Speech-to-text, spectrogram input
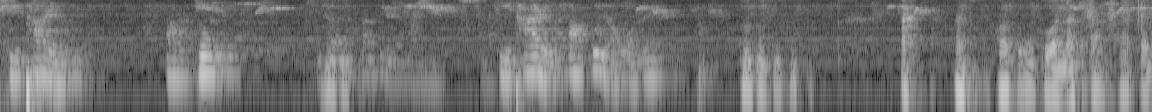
其他人帮助，其他人帮不了我们。其他人帮不了我们。 อ่ะอ่ะพอสมควรนะครับครับ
